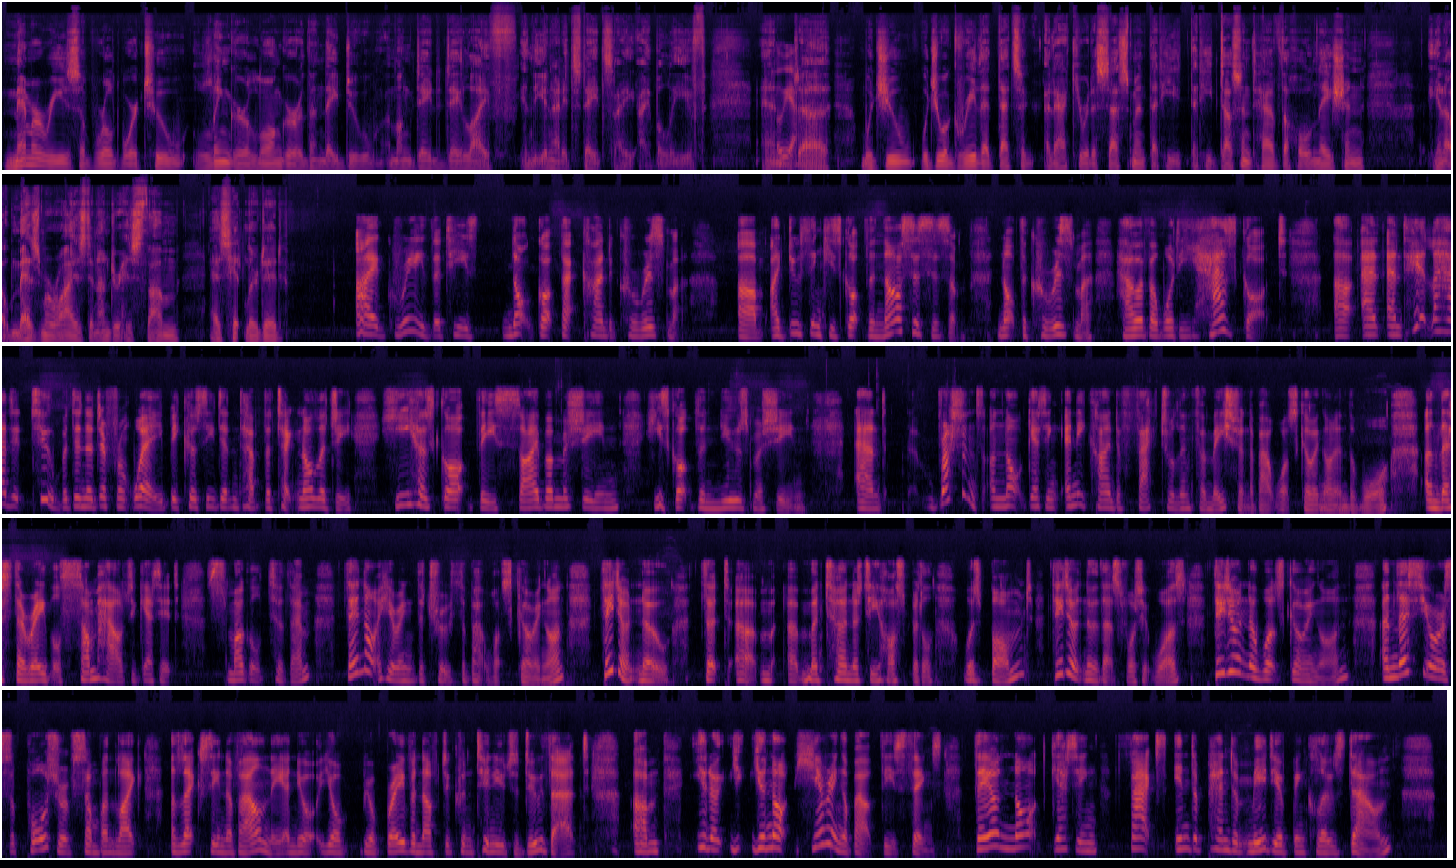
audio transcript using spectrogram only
memories of World War II linger longer than they do among day to day life in the United States, I, I believe. And oh, yeah. uh, would you would you agree that that's a, an accurate assessment that he that he doesn't have the whole nation, you know, mesmerized and under his thumb as Hitler did? I agree that he's not got that kind of charisma. Um, I do think he's got the narcissism, not the charisma. However, what he has got, uh, and, and Hitler had it too, but in a different way because he didn't have the technology. He has got the cyber machine, he's got the news machine. And Russians are not getting any kind of factual information about what's going on in the war unless they're able somehow to get it smuggled to them. They're not hearing the truth about what's going on. They don't know that uh, a maternity hospital was bombed. They don't know that's what it was. They don't know what's going on unless you're a supporter of someone like Alexei Navalny and you're you're you're brave enough to continue to do that. Um, you know, you're not hearing about these things. They are not getting facts. Independent media have been closed down.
